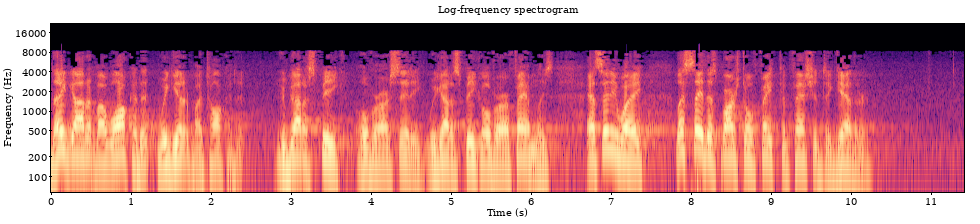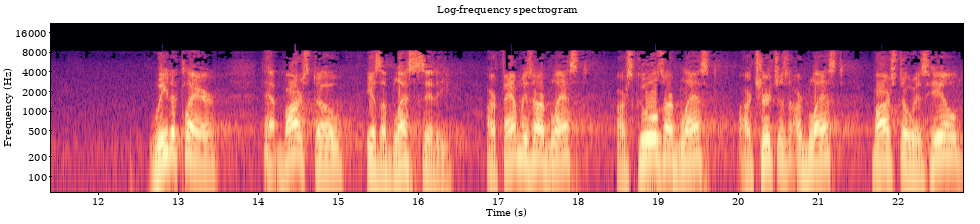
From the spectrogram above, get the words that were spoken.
They got it by walking it. We get it by talking it. We've got to speak over our city. We've got to speak over our families. And so anyway, let's say this Barstow Faith Confession together. We declare that Barstow is a blessed city. Our families are blessed. Our schools are blessed. Our churches are blessed. Barstow is healed.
